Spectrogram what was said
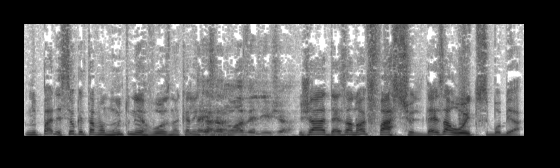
me pareceu que ele estava muito nervoso naquela 10 encarada. 10 a 9 ali já. Já, 10 a 9 fácil, 10 a 8 se bobear.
